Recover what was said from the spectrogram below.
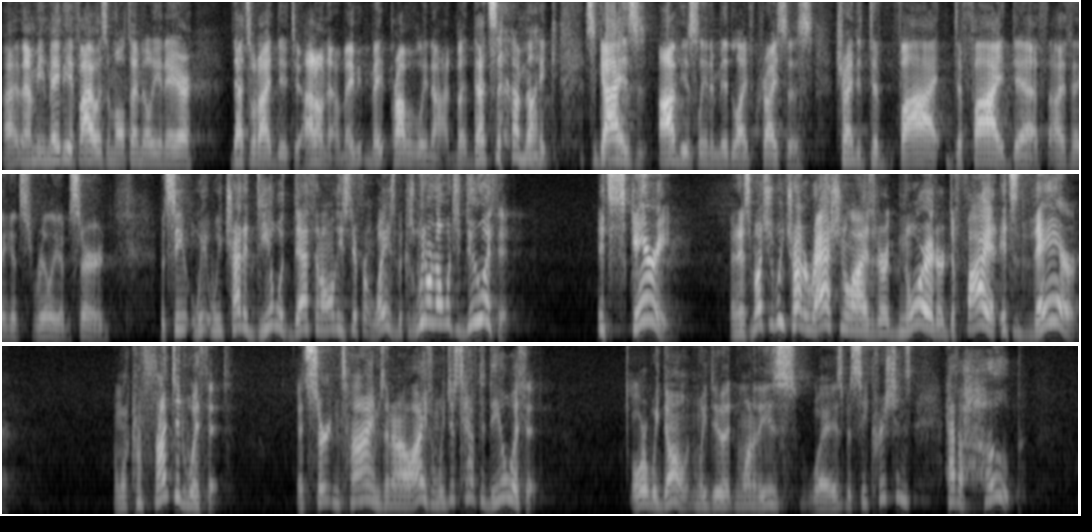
I mean, maybe if I was a multimillionaire, that's what I'd do too. I don't know. Maybe, maybe, probably not. But that's I'm like this guy is obviously in a midlife crisis, trying to defy defy death. I think it's really absurd. But see, we, we try to deal with death in all these different ways because we don't know what to do with it. It's scary. And as much as we try to rationalize it or ignore it or defy it, it's there. And we're confronted with it at certain times in our life, and we just have to deal with it. Or we don't, and we do it in one of these ways. But see, Christians have a hope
